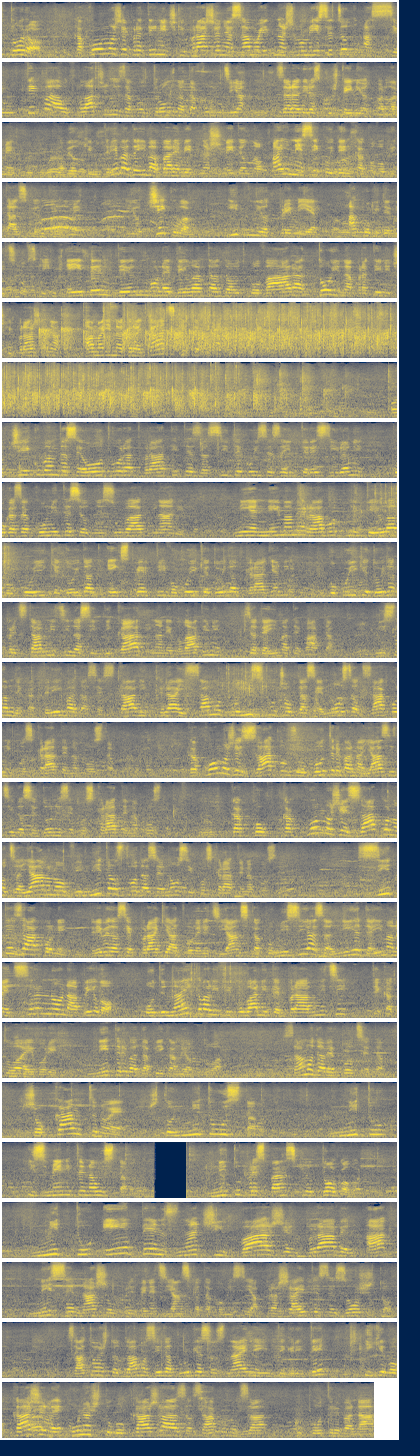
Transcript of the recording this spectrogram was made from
Второ, Како може пратенички прашања само еднаш во месецот, а се утепаа од плачење за контролната функција заради распуштениот парламент? На Белким треба да има барем еднаш неделно, а и не секој ден како во британскиот парламент. И очекувам идниот премиер, ако биде Мицковски, еден ден во неделата да одговара тој на пратенички прашања, ама и на граѓанските прашања Очекувам да се отворат вратите за сите кои се заинтересирани кога законите се однесуваат на нив. Ние немаме работни тела во кои ќе дојдат експерти, во кои ќе дојдат граѓани, во кои ќе дојдат представници на синдикат, на невладини, за да имате вата. Мислам дека треба да се стави крај само по исклучок да се носат закони по скратена поставка. Како може закон за употреба на јазици да се донесе по скратена постапка? Како, како може законот за јавно обвинителство да се носи по скратена постапка? Сите закони треба да се праќаат во Венецијанска комисија за ние да имаме црно на бело од најквалификуваните правници дека тоа е во ред. Не треба да бегаме од тоа. Само да ве подсетам, шокантно е што ниту Уставот, ниту измените на Уставот, ниту Преспанскиот договор, ниту еден, значи, важен правен акт не се нашол пред Венецијанската комисија. Прашајте се зошто. Затоа што тамо седат луѓе со знаење и интегритет и ќе го кажеле она што го кажаа за законот за употреба на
